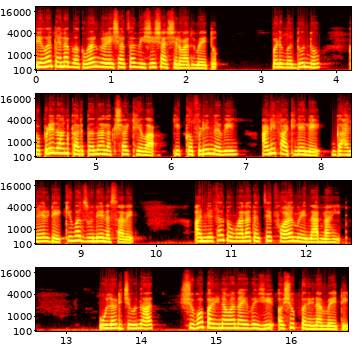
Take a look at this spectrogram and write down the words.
तेव्हा त्याला भगवान गणेशाचा विशेष आशीर्वाद मिळतो. पण बंधूंनो कपडे दान करताना लक्षात ठेवा की कपडे नवीन आणि फाटलेले घालेरडे किंवा जुने नसावे. अन्यथा तुम्हाला त्याचे फळ मिळणार नाही उलट जीवनात शुभ परिणामांऐवजी अशुभ परिणाम मिळतील.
